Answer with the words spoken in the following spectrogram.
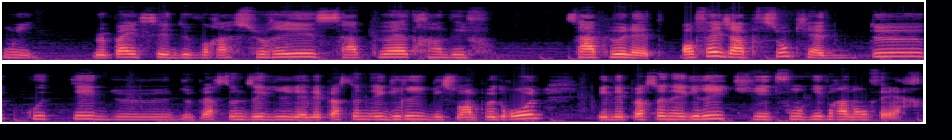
Oui. Je veux pas essayer de vous rassurer, ça peut être un défaut. Ça peut l'être. En fait, j'ai l'impression qu'il y a deux côtés de, de personnes aigries. Il y a les personnes aigries qui sont un peu drôles et les personnes aigries qui te font vivre un enfer.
